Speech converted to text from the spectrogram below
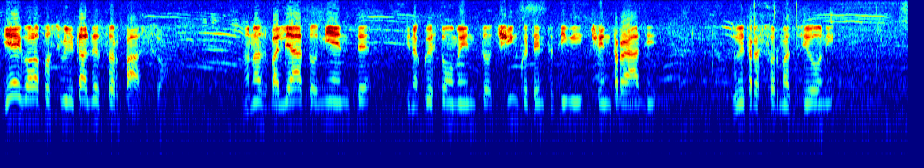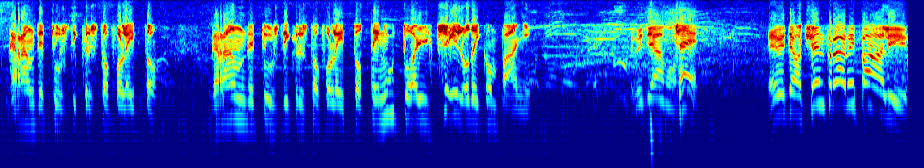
Diego ha la possibilità del sorpasso. Non ha sbagliato niente fino a questo momento, 5 tentativi centrati, due trasformazioni. Grande tus di Cristofoletto. Grande tus di Cristofoletto, tenuto al cielo dei compagni. E vediamo. C'è. E vediamo centrare i pali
